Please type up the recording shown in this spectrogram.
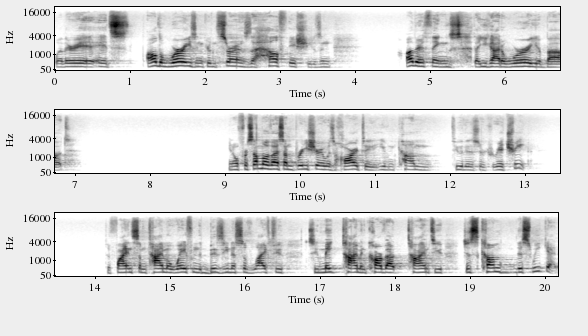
whether it's all the worries and concerns, the health issues, and other things that you got to worry about. You know, for some of us, I'm pretty sure it was hard to even come to this retreat, to find some time away from the busyness of life, to, to make time and carve out time to just come this weekend.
